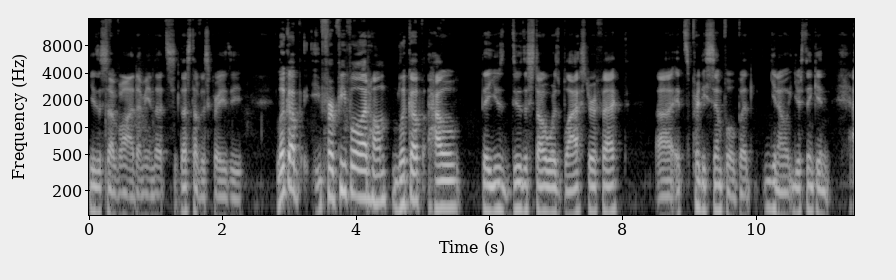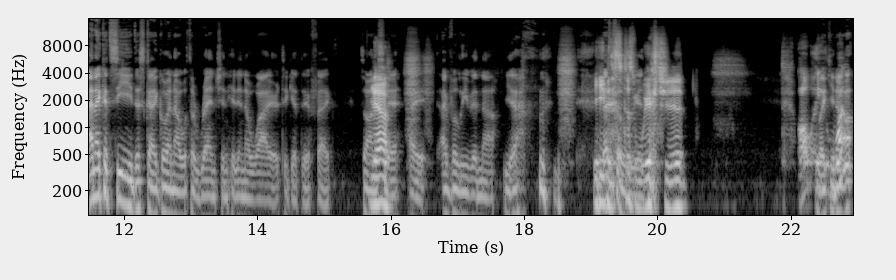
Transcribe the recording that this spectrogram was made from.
he's a savant. I mean, that's that stuff is crazy. Look up for people at home. Look up how they use do the Star Wars blaster effect. Uh, it's pretty simple, but you know you're thinking, and I could see this guy going out with a wrench and hitting a wire to get the effect. So Yeah. I I believe it now. Yeah, He That's does so just weird, weird shit. Oh, like you one- know,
